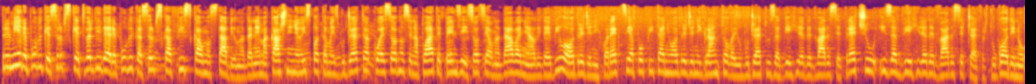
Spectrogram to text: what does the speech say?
Premijer Republike Srpske tvrdi da je Republika Srpska fiskalno stabilna, da nema kašnjenja u isplatama iz budžeta koje se odnose na plate, penzije i socijalna davanja, ali da je bilo određenih korekcija po pitanju određenih grantova i u budžetu za 2023. i za 2024. godinu.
